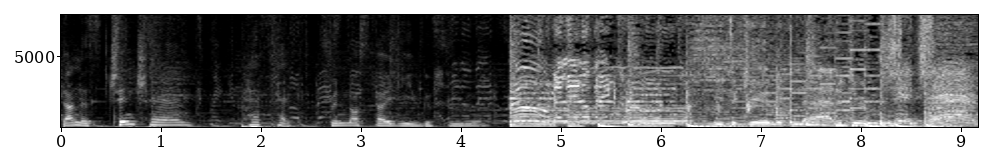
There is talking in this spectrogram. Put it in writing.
Dann ist Chin-Chan perfekt für Nostalgiegefühle. He's a kid with an attitude.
